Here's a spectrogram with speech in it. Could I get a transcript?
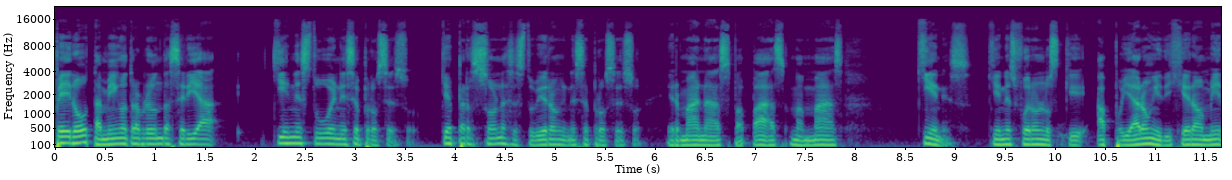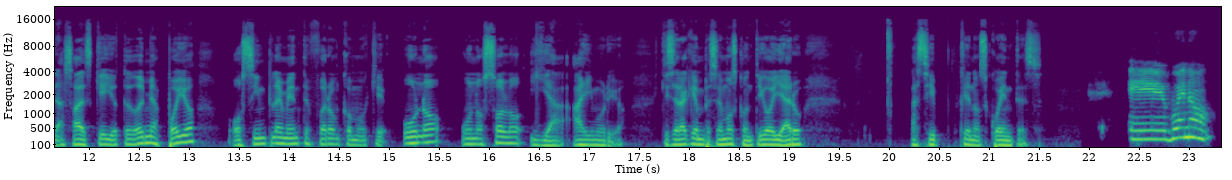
Pero también otra pregunta sería, ¿quién estuvo en ese proceso? ¿Qué personas estuvieron en ese proceso? Hermanas, papás, mamás, ¿quiénes? ¿Quiénes fueron los que apoyaron y dijeron, mira, sabes qué, yo te doy mi apoyo o simplemente fueron como que uno, uno solo y ya ahí murió. Quisiera que empecemos contigo, Yaru, así que nos cuentes. Eh, bueno,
